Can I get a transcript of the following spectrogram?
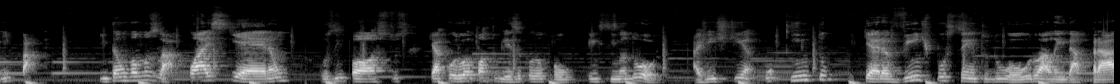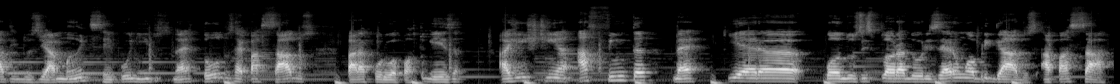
impacto. Então vamos lá, quais que eram os impostos que a coroa portuguesa colocou em cima do ouro? A gente tinha o quinto, que era 20% do ouro, além da prata e dos diamantes recolhidos, né, todos repassados para a coroa portuguesa. A gente tinha a finta, né, que era quando os exploradores eram obrigados a passar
